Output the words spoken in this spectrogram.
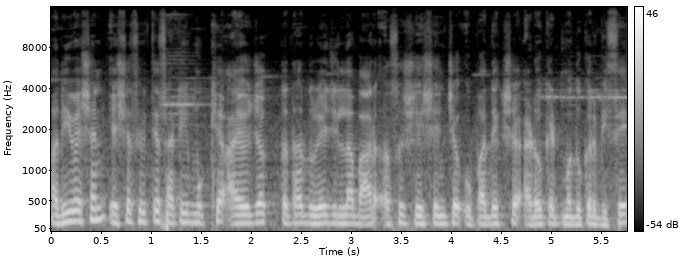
अधिवेशन यशस्वीतेसाठी मुख्य आयोजक तथा धुळे जिल्हा बार असोसिएशनचे उपाध्यक्ष ॲडव्होकेट मधुकर भिसे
